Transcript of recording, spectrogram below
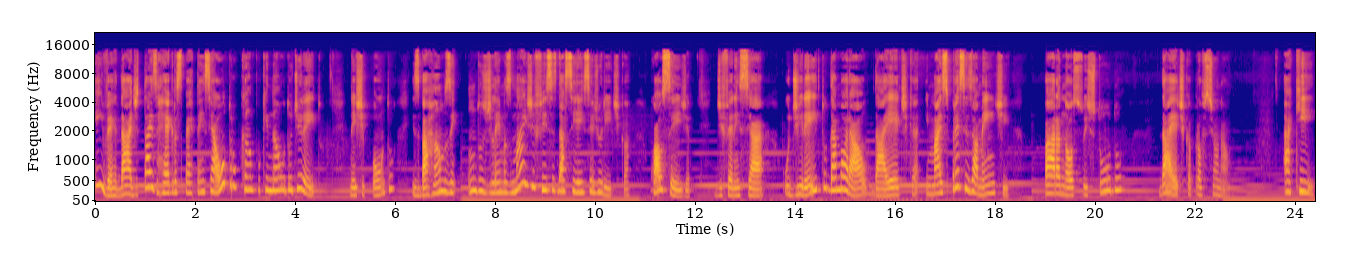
Em verdade, tais regras pertencem a outro campo que não o do direito Neste ponto, esbarramos em um dos dilemas mais difíceis da ciência jurídica, qual seja diferenciar o direito da moral, da ética e, mais precisamente, para nosso estudo, da ética profissional. Aqui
